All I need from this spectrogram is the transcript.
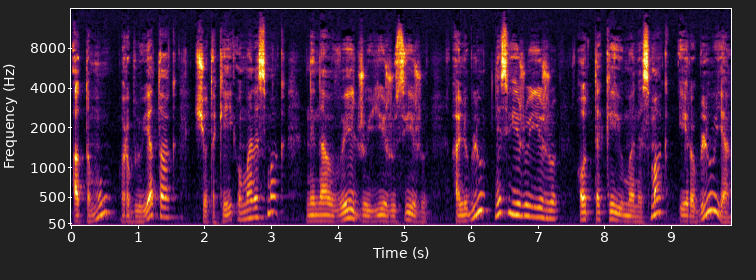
А тому роблю я так, що такий у мене смак. Ненавиджу їжу свіжу, а люблю не свіжу їжу. От такий у мене смак і роблю я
